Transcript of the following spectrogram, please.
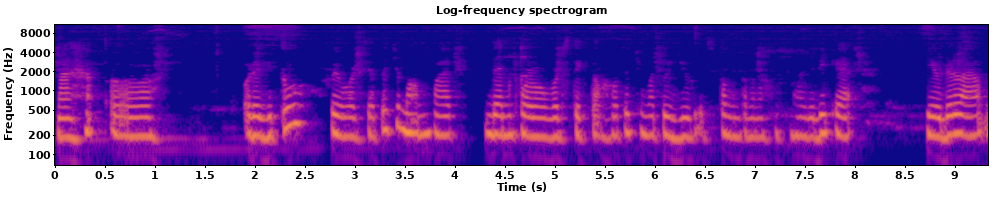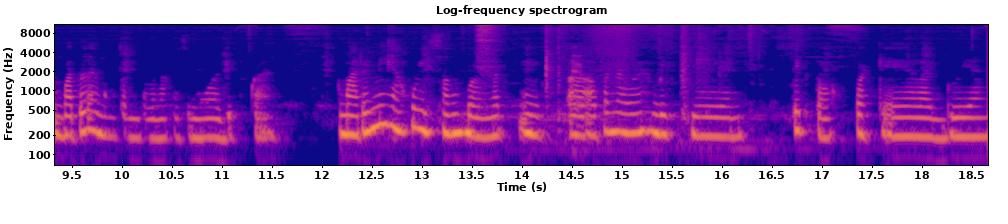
Nah eh, udah gitu viewersnya tuh cuma empat dan followers TikTok aku tuh cuma tujuh teman-teman aku semua. Jadi kayak ya udahlah empat tuh emang teman-teman aku semua gitu kan. Kemarin nih aku iseng banget nih, eh, apa namanya bikin TikTok pakai lagu yang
